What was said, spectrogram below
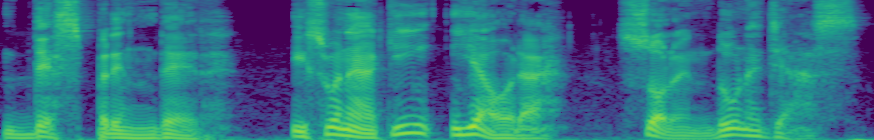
Desprender y suena aquí y ahora, solo en Duna Jazz.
